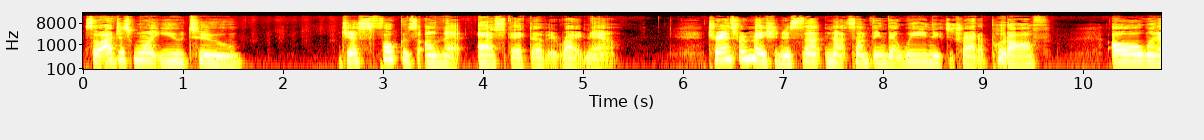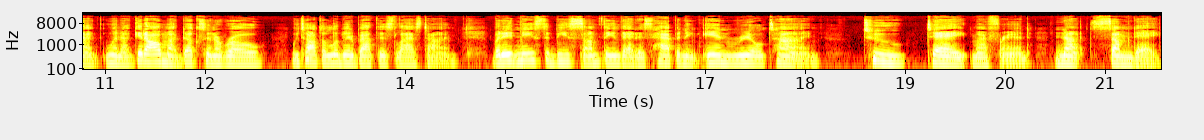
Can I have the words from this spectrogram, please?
So I just want you to just focus on that aspect of it right now. Transformation is not, something that we need to try to put off. Oh, when I when I get all my ducks in a row, we talked a little bit about this last time, but it needs to be something that is happening in real time to today, my friend, not someday.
